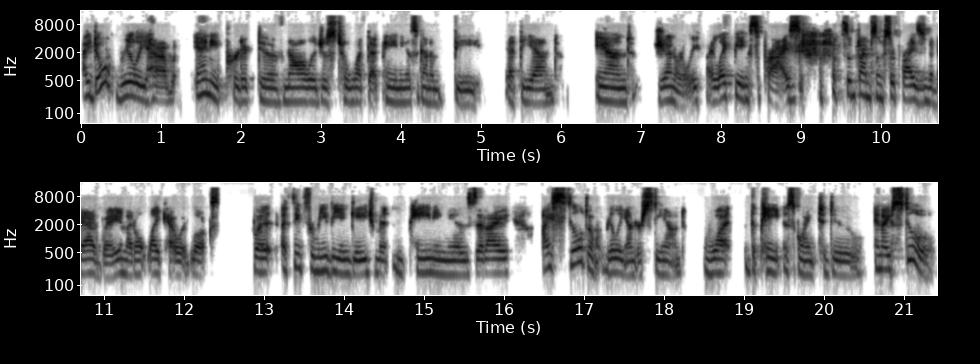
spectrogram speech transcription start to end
I don't really have any predictive knowledge as to what that painting is going to be at the end. And generally, I like being surprised. Sometimes I'm surprised in a bad way and I don't like how it looks. But I think for me, the engagement in painting is that I, I still don't really understand what the paint is going to do. And I still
